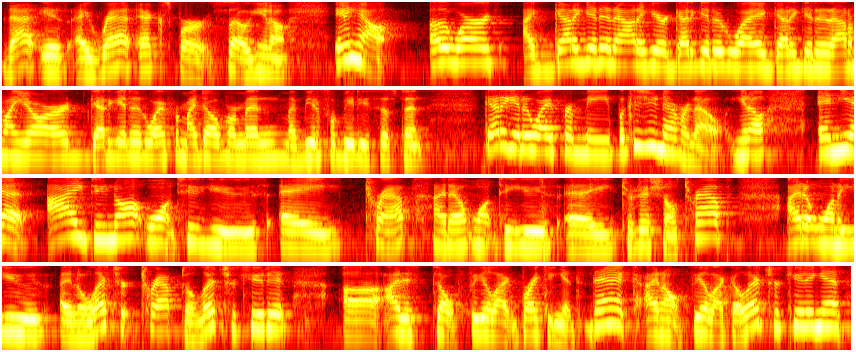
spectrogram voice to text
That is a rat expert. So, you know, anyhow, other words, I gotta get it out of here, gotta get it away, gotta get it out of my yard, gotta get it away from my Doberman, my beautiful beauty assistant, gotta get it away from me because you never know, you know. And yet, I do not want to use a trap. I don't want to use a traditional trap. I don't want to use an electric trap to electrocute it. Uh, I just don't feel like breaking its neck. I don't feel like electrocuting it.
